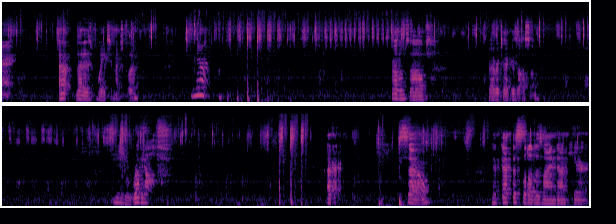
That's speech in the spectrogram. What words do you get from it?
Alright. Oh, that is way too much glue. Yep. Problem solved. Fabri-Tac is awesome. You just rub it off. Okay. So, we've got this little design down here.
